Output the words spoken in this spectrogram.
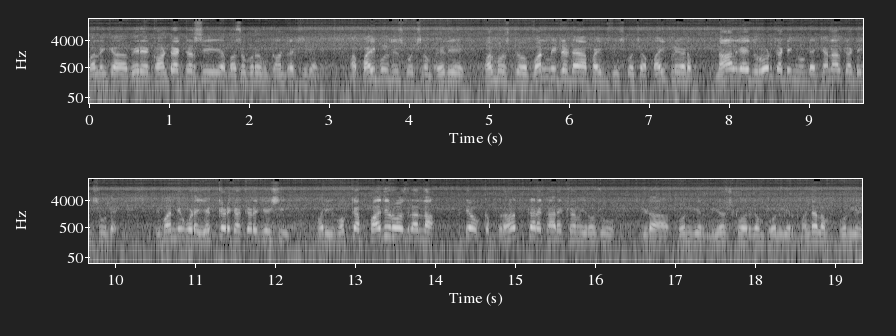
మళ్ళీ ఇంకా వేరే కాంట్రాక్టర్స్ ఈ బసవపురం కాంట్రాక్టర్స్ కానీ ఆ పైపులు తీసుకొచ్చినాం. ఏది ఆల్మోస్ట్ వన్ మీటర్ పైప్ తీసుకొచ్చి ఆ పైపులు వేయడం. నాలుగైదు రోడ్ కటింగ్ ఉండే కెనాల్ కటింగ్స్ ఉండే. ఇవన్నీ కూడా ఎక్కడికక్కడ చేసి మరి ఒక్క పది రోజులల్లా అంటే ఒక బృహత్కర కార్యక్రమం ఈరోజు ఇక్కడ భువనగిరి నియోజకవర్గం భువనగిరి మండలం భువనగిరి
